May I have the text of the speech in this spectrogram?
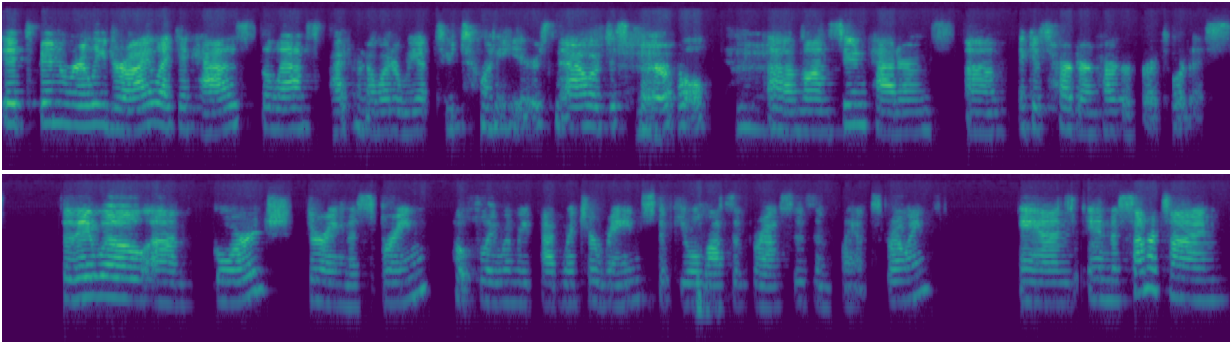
it's been really dry like it has the last, I don't know, what are we up to 20 years now of just terrible uh, monsoon patterns, um, it gets harder and harder for a tortoise. So they will um, gorge during the spring, hopefully when we've had winter rains to fuel lots of grasses and plants growing. And in the summertime,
